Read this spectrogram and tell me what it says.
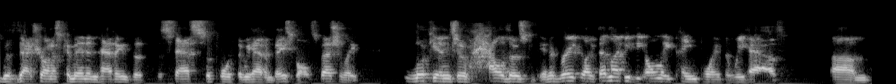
with Daktronics come in and having the, the stats support that we have in baseball, especially look into how those can integrate. Like that might be the only pain point that we have um,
